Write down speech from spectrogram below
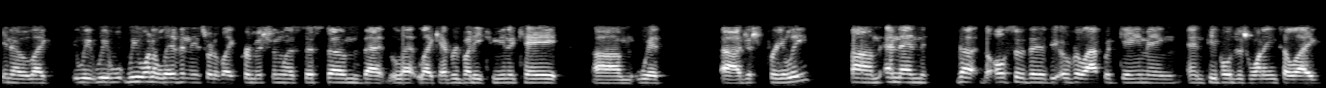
you know like we we we want to live in these sort of like permissionless systems that let like everybody communicate um, with uh, just freely, um, and then the, the also the the overlap with gaming and people just wanting to like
